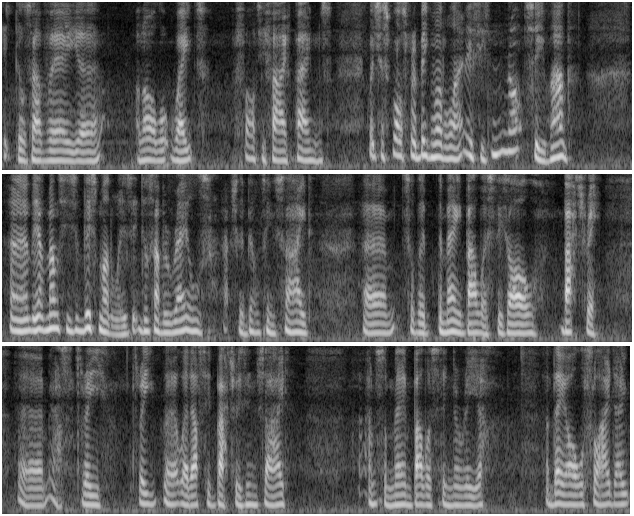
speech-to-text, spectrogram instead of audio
it does have a uh, an all-up weight of 45 pounds, which I suppose for a big model like this is not too bad. Uh, the advantage of this model is it does have a rails actually built inside, um, so the, the main ballast is all battery. Um, it has three three uh, lead acid batteries inside and some main ballast in the rear and they all slide out.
